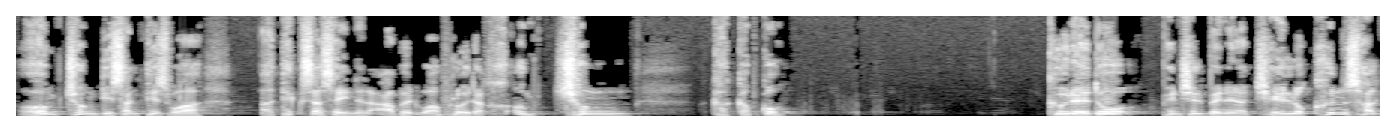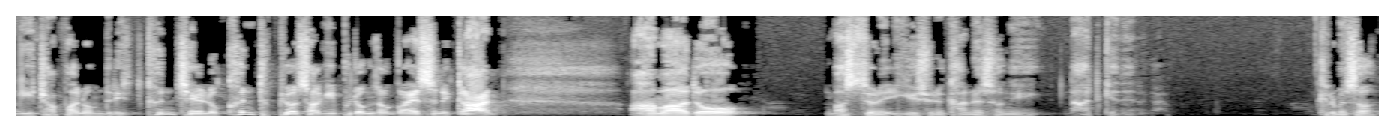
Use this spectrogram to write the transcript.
엄청 디산티스와 아, 텍사스에 있는 아벳과 플로리다가 엄청 가깝고 그래도 펜실베니아 제일로 큰 사기 좌파놈들이 큰 제일로 큰 투표 사기 부정선거 했으니까 아마도 마스터는 이길 수 있는 가능성이 낮게 되는 거야. 그러면서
